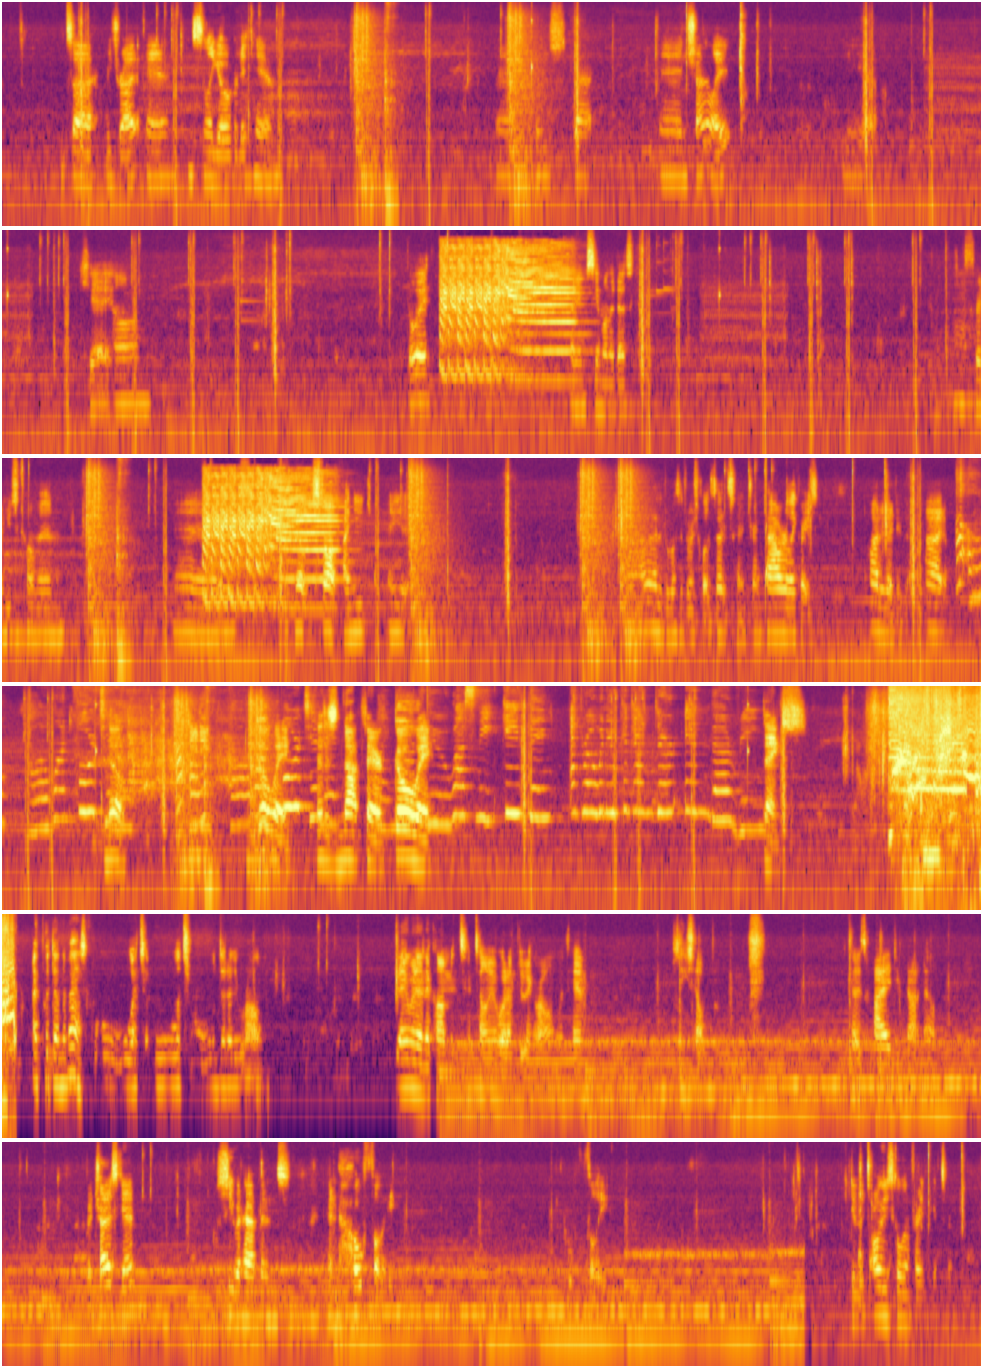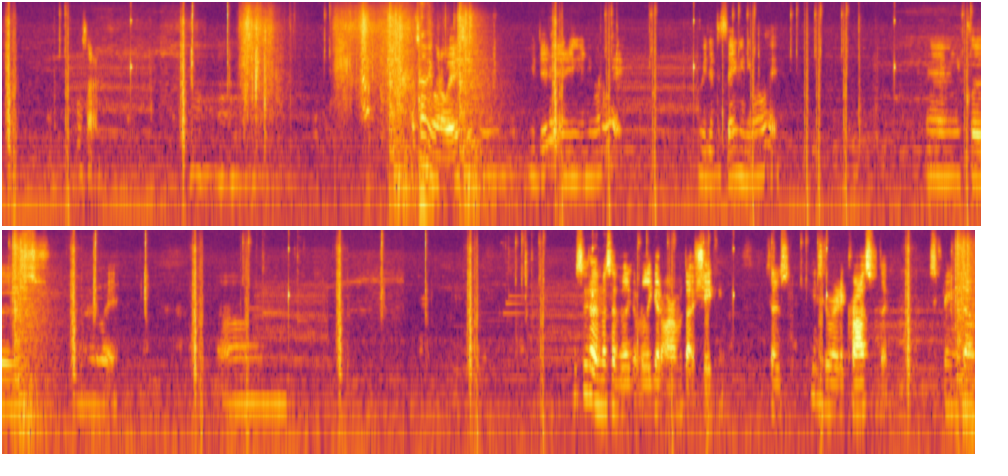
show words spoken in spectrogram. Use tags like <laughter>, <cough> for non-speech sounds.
let's uh retry it and instantly go over to him. And close that. And shine a light. Yeah. Okay, um... Go away. I didn't see him on the desk. Freddy's coming. And... No, stop. I need... I need it. How did I both the doors closed? That's gonna drain power like crazy. Why did I do that? I don't. Uh-oh. No. Dee, go away. That is not fair. Go away. Thanks. I put down the mask. What's what's what did I do wrong? Anyone in the comments can tell me what I'm doing wrong with him. Please help <laughs> because I do not know. Try this again, see what happens, and hopefully, hopefully, dude, it's always going for anything against me. What's that? That time he went away? You did it and you, and you went away. We did the thing and you went away. And close right away. Um, dude must have like a really good arm without shaking, because you can just go right across with the screen without.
